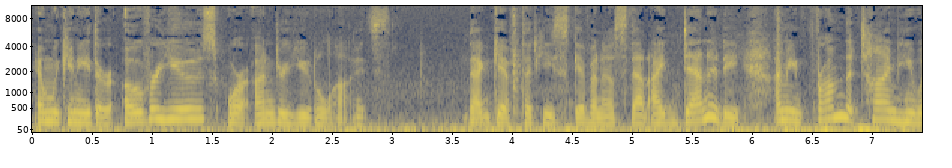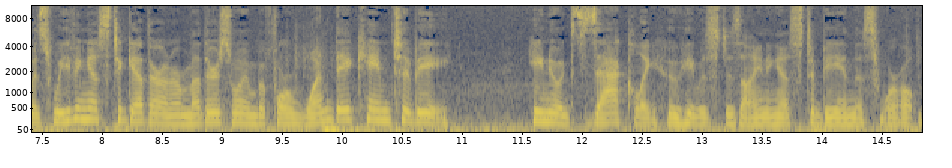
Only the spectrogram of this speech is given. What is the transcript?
And we can either overuse or underutilize that gift that He's given us, that identity. I mean, from the time He was weaving us together in our mother's womb before one day came to be, He knew exactly who He was designing us to be in this world.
